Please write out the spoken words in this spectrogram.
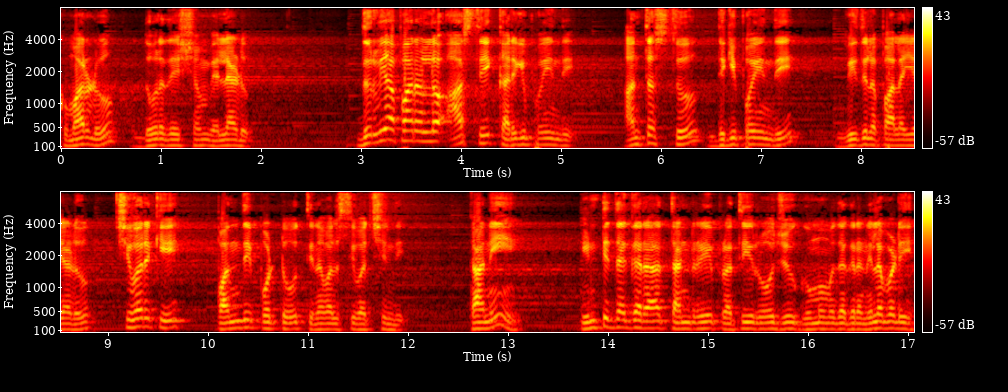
కుమారుడు దూరదేశం వెళ్ళాడు. దుర్వ్యాపారంలో ఆస్తి కరిగిపోయింది. అంతస్తు దిగిపోయింది. వీధుల పాలయ్యాడు. చివరికి పంది పొట్టు తినవలసి వచ్చింది. కానీ ఇంటి దగ్గర తండ్రి ప్రతిరోజు గుమ్మము దగ్గర నిలబడి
